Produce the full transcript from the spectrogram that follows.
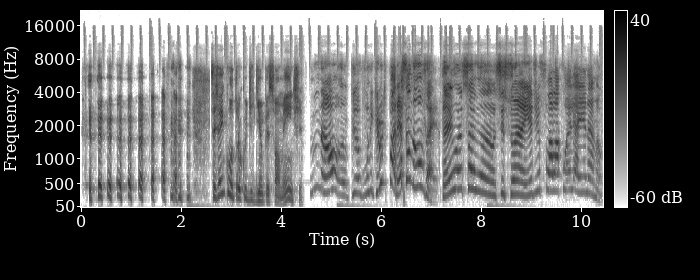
Você já encontrou com o Diguinho pessoalmente? Não, por incrível que pareça, não, velho. Tenho essa, esse sonho aí de falar com ele aí, né, meu?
